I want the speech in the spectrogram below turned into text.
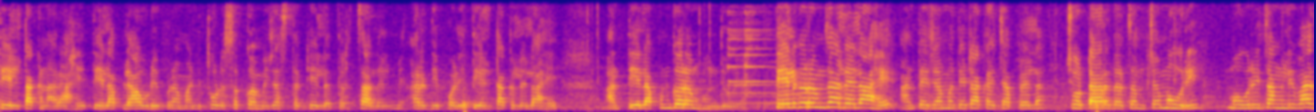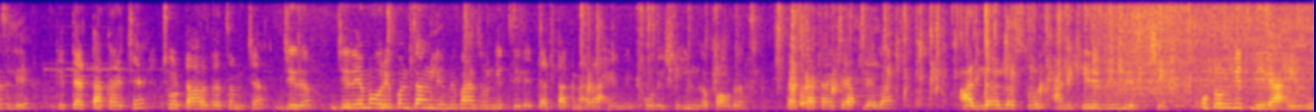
तेल टाकणार आहे. तेल आपल्या आवडीप्रमाणे थोडंसं कमी जास्त केलं तर चालेल. मी अर्धी पळी तेल टाकलेलं आहे. आणि तेल आपण गरम होऊन देऊया. तेल गरम झालेलं आहे आणि त्याच्यामध्ये टाकायचे आपल्याला छोटा अर्धा चमचा मोहरी. मोहरी चांगली भाजली की त्यात टाकायचे छोटा अर्धा चमचा जिरं. जिरे मोहरी पण चांगली मी भाजून घेतलेली आहे. त्यात टाकणार आहे मी थोडीशी हिंग पावडर. त्यात टाकायचे आपल्याला आलं लसूण आणि हिरवी मिरची. कुटून घेतलेली आहे मी.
